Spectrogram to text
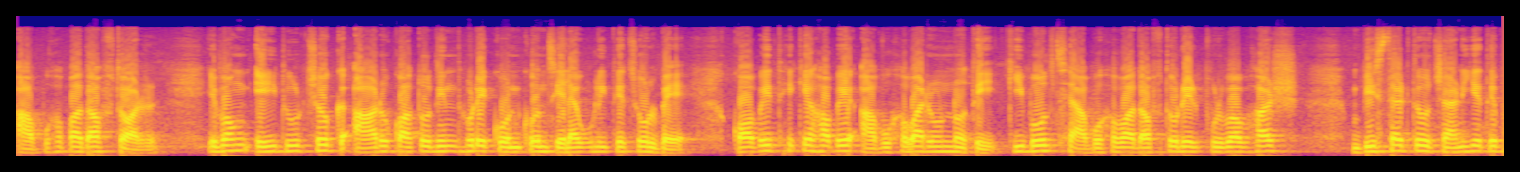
আবহাওয়া দফতর? এবং এই দুর্যোগ আরও কতদিন ধরে কোন কোন জেলাগুলিতে চলবে? কবে থেকে হবে আবহাওয়ার উন্নতি? কি বলছে আবহাওয়া দফতরের পূর্বাভাস? বিস্তারিত জানিয়ে দেব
